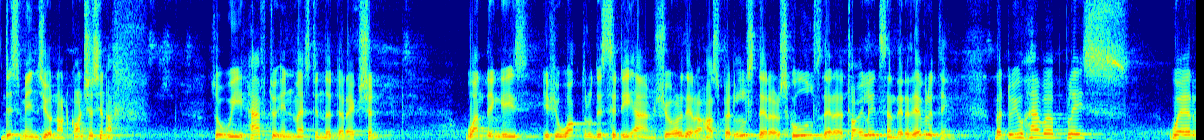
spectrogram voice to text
This means you're not conscious enough. So we have to invest in that direction one thing is, if you walk through the city, I'm sure there are hospitals, there are schools, there are toilets and there is everything. But do you have a place where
